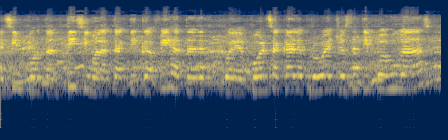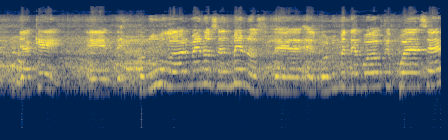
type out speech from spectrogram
es importantísimo la táctica, fíjate, de poder sacarle provecho a este tipo de jugadas, ya que eh, de, con un jugador menos es menos eh, el volumen de juego que puede hacer,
